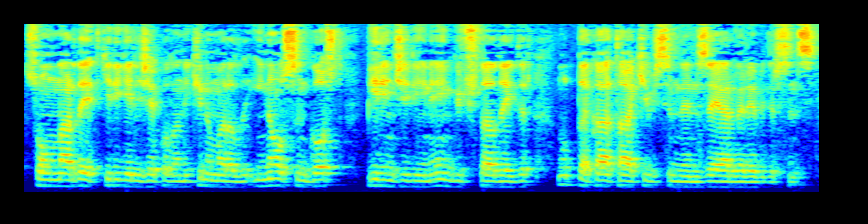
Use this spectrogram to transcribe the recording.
sonlarda etkili gelecek olan 2 numaralı Innocent Ghost birinciliğin en güçlü adayıdır. Mutlaka takip isimlerinize yer verebilirsiniz.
